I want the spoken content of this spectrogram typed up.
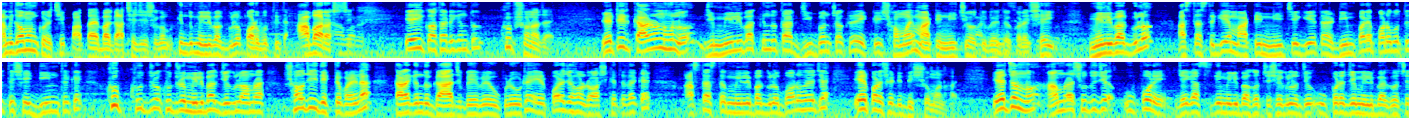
আমি দমন করেছি পাতায় বা গাছে যে সেগুলো কিন্তু মিলিবাগগুলো পরবর্তীতে আবার আসছে। এই কথাটি কিন্তু খুব শোনা যায়। এটির কারণ হলো যে মিলিবাগ কিন্তু তার জীবনচক্রের একটি সময় মাটির নিচে অতিবাহিত করে। সেই মিলিবাগগুলো আস্তে আস্তে গিয়ে মাটির নিচে গিয়ে তারা ডিম পারে পরবর্তীতে সেই ডিম থেকে খুব ক্ষুদ্র ক্ষুদ্র মিলবাগ যেগুলো আমরা সহজেই দেখতে পারি না, তারা কিন্তু গাছ বেয়ে বেয়ে উপরে উঠে, এরপরে যখন রস খেতে থাকে, আস্তে আস্তে মিলিবাগগুলো বড় হয়ে যায়, এরপরে সেটি দৃশ্যমান হয়। এর জন্য আমরা শুধু যে উপরে যে গাছ থেকে মিলিবাগ হচ্ছে, সেগুলো যে উপরে যে মিলিবাগ হচ্ছে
